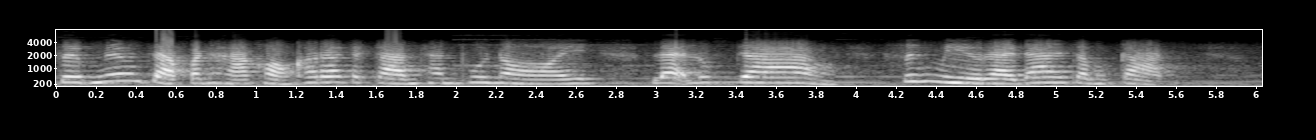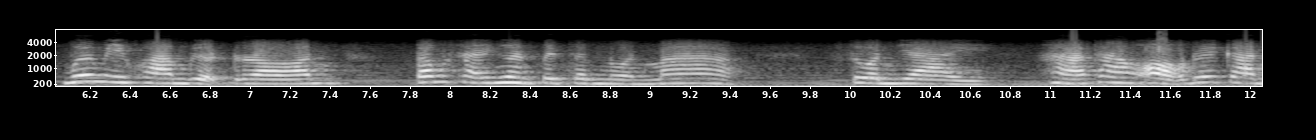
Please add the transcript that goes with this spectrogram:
สืบเนื่องจากปัญหาของข้าราชการชั้นผู้น้อย และลูกจ้าง ซึ่งมีรายได้จำกัด เมื่อมีความเดือดร้อน ต้องใช้เงินเป็นจำนวนมาก ส่วนใหญ่ หาทางออกด้วยการ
